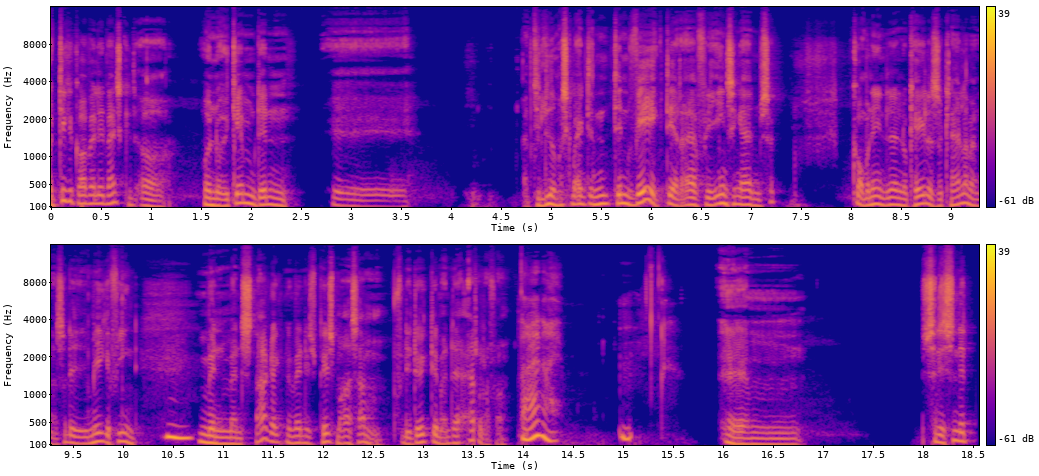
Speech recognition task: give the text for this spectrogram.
og det kan godt være lidt vanskeligt at, at nå igennem den... Øh, det lyder måske ikke, den, den væg der, der er, fordi en ting er, så går man ind i den lokale, så knaller man, og så er det mega fint. Mm. Men man snakker ikke nødvendigvis pisse meget sammen, fordi det er jo ikke det, man der er der for. Nej, nej. Mm. Øhm, så det er sådan lidt...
